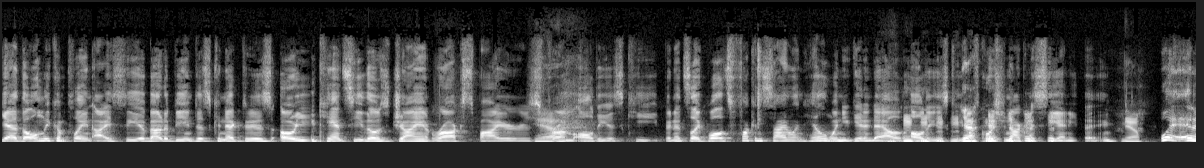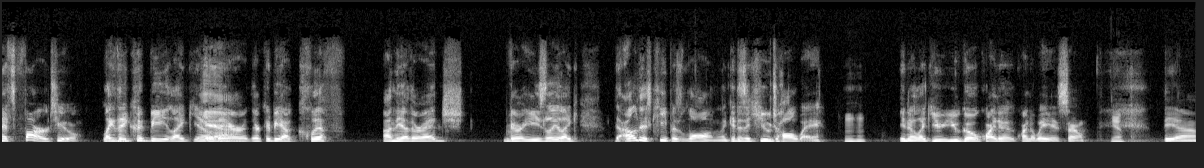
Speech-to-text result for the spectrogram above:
yeah, the only complaint I see about it being disconnected is, oh, you can't see those giant rock spires Yeah. from Aldia's Keep, and it's like, well, it's fucking Silent Hill when you get into Al- Aldia's Keep. Yeah. Of course, you're not going to see anything. Yeah. Well, and it's far too. Like they could be like you know Yeah. there there could be a cliff on the other edge very easily. Like the Aldia's Keep is long. Like it is a huge hallway. Mhm. You know, like you you go quite a quite a ways. So Yeah. the uh,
